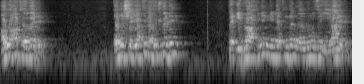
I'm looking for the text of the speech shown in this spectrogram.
Allah'a tövbe edin. Onun şeriatıyla hükmedin ve İbrahim'in milletinden olduğunuzu ilan edin.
